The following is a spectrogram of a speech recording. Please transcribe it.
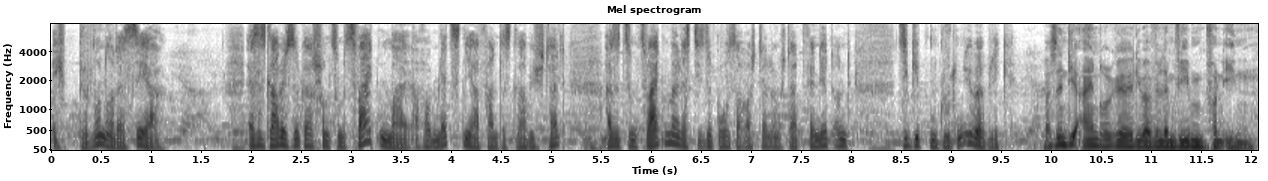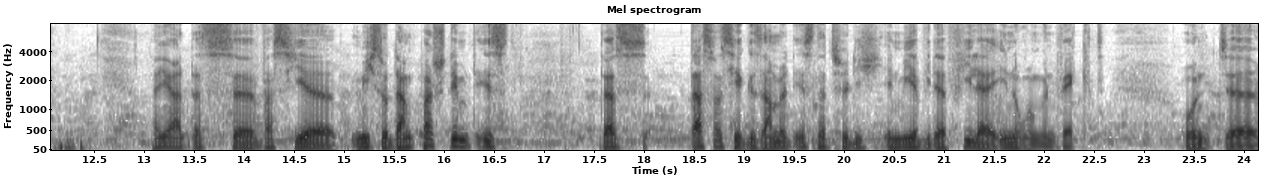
ich bewundere das sehr. Es ist, glaube ich, sogar schon zum zweiten Mal, auch im letzten Jahr fand es, glaube ich, statt. Also zum zweiten Mal, dass diese große Ausstellung stattfindet und sie gibt einen guten Überblick. Was sind die Eindrücke, lieber Willem Wieben, von Ihnen? Naja, das, äh, was hier mich so dankbar stimmt, ist, dass das, was hier gesammelt ist, natürlich in mir wieder viele Erinnerungen weckt. Und äh,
